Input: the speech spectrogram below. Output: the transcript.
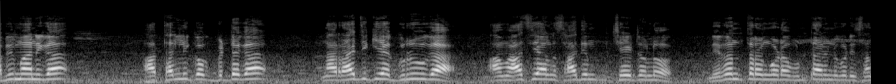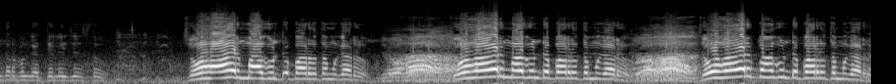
అభిమానిగా ఆ తల్లికి ఒక బిడ్డగా నా రాజకీయ గురువుగా ఆమె ఆశయాలను సాధ్యం చేయటంలో నిరంతరం కూడా ఉంటానని కూడా ఈ సందర్భంగా తెలియజేస్తూ జోహార్ మాగుంట పార్వతమ్మ గారు. జోహార్. మాగుంట పార్వతమ్మ గారు. జోహార్. మాగుంట పార్వతమ్మ గారు.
